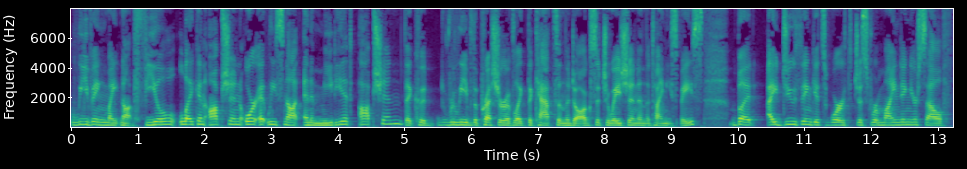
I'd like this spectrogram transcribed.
leaving might not feel like an option or at least not an immediate option that could relieve the pressure of like the cats and the dog situation and the tiny space. But I do think it's worth just reminding yourself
